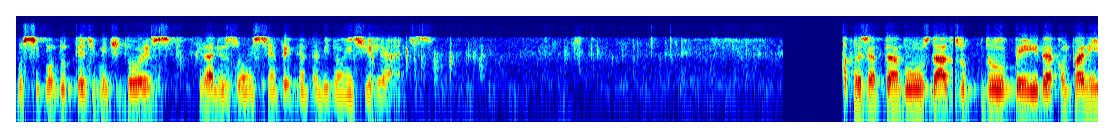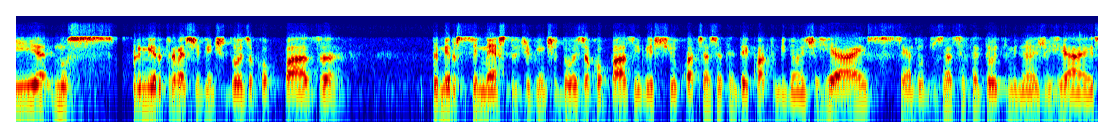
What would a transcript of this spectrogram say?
no segundo T de 22, finalizou em 180 milhões de reais. Apresentando os dados do, do PI da companhia, nos primeiro trimestre de 22, a Copasa, primeiro semestre de 22, a Copasa investiu 474 milhões de reais, sendo 278 milhões de reais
